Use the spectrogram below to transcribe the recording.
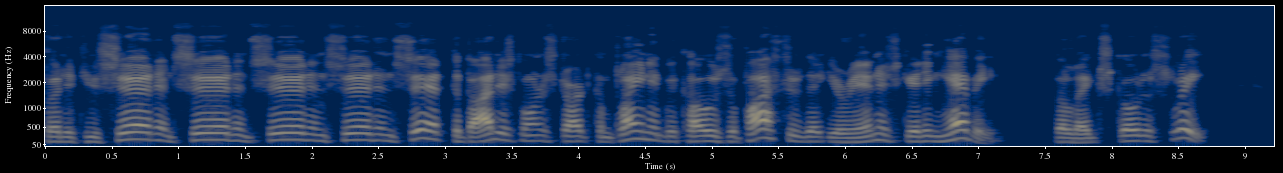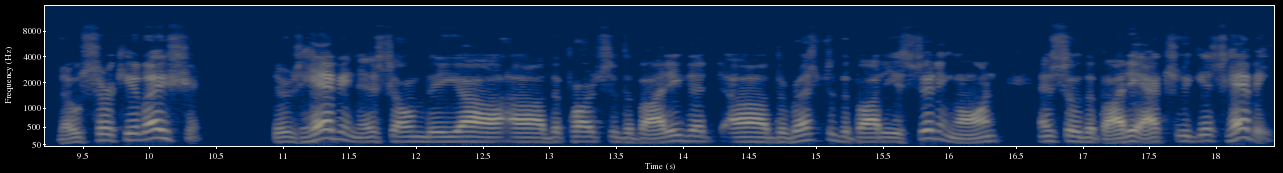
But if you sit and sit and sit and sit and sit, the body's going to start complaining because the posture that you're in is getting heavy. The legs go to sleep. No circulation. There's heaviness on the uh, uh, the parts of the body that uh, the rest of the body is sitting on, and so the body actually gets heavy.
